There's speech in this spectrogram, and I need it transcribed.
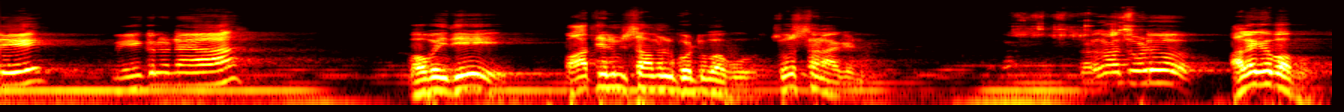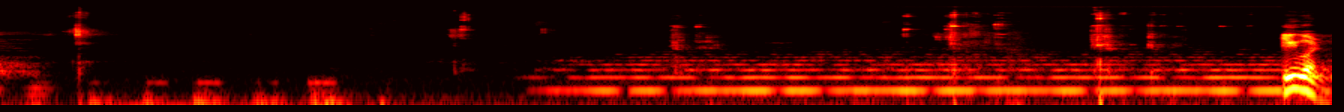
కావాలి మేకులున్నాయా? బాబు ఇది పాత ఎనిమిది సామాన్లు కొట్టు బాబు. చూస్తాను ఆగండి. త్వరగా చూడు. అలాగే బాబు. ఇవ్వండి.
